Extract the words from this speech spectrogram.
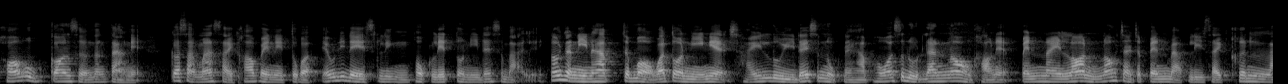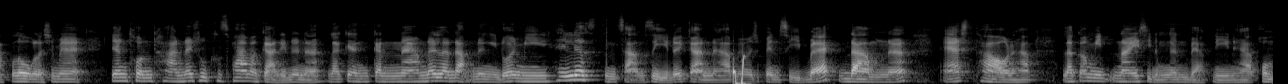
พร้อมอุปกรณ์เสริมต่างๆเนี่ย ก็สามารถใส่เข้าไปในตัว everyday sling 6 ลิตรตัวนี้ได้สบายเลย นอกจากนี้นะครับ จะบอกว่าตัวนี้เนี่ยใช้ลุยได้สนุกนะครับ เพราะว่าสะดุดด้านนอกของเขาเนี่ยเป็นไนลอน นอกจากจะเป็นแบบรีไซเคิลรักโลกแล้วใช่ไหม ยังทนทานได้ทุกสภาพอากาศอีกด้วยนะ และยังกันน้ำได้ระดับหนึ่งอีกด้วย มีให้เลือกถึง 3 สีด้วยกันนะครับ ไม่ว่าจะเป็นสีแบล็กดำนะแอชเทานะครับ แล้วก็มีในสีน้ำเงินแบบนี้นะครับ ผม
